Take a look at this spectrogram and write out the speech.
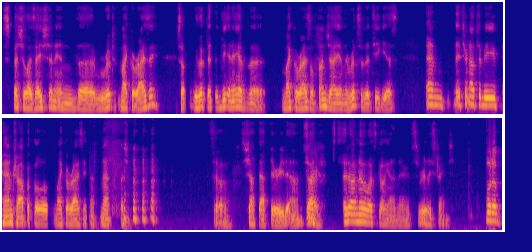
specialization in the root mycorrhizae. So we looked at the DNA of the mycorrhizal fungi in the roots of the Teagueias, and they turn out to be pantropical mycorrhizae, not, not special. So shot that theory down. So I, I don't know what's going on there. It's really strange. But a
